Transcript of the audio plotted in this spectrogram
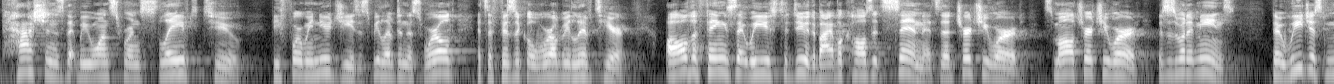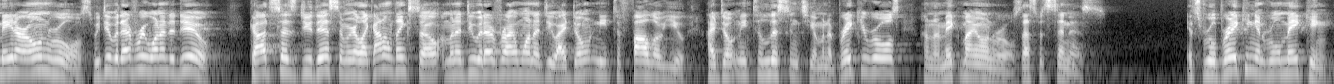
passions that we once were enslaved to before we knew Jesus. We lived in this world, it's a physical world, we lived here. All the things that we used to do, the Bible calls it sin. It's a churchy word, small churchy word. This is what it means that we just made our own rules. We did whatever we wanted to do. God says, do this, and we were like, I don't think so. I'm going to do whatever I want to do. I don't need to follow you. I don't need to listen to you. I'm going to break your rules. I'm going to make my own rules. That's what sin is. It's rule breaking and rule making.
